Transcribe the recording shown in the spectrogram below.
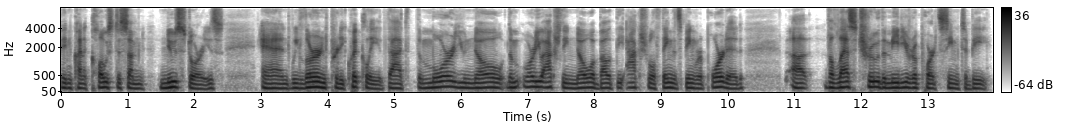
been kind of close to some news stories and we learned pretty quickly that the more you know, the more you actually know about the actual thing that's being reported, uh, the less true the media reports seem to be.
